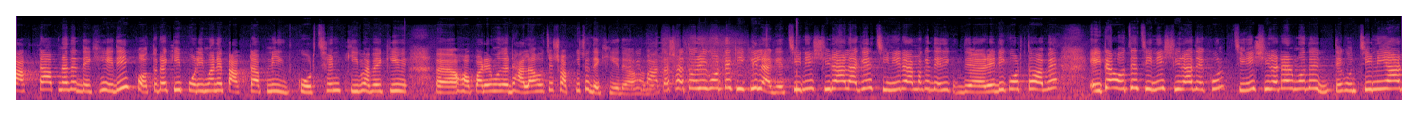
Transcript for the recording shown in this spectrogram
পাকটা আপনাদের দেখিয়ে দিই কতটা কি পরিমাণে পাকটা আপনি করছেন কীভাবে কি হপারের মধ্যে ঢালা হচ্ছে সব কিছু দেখিয়ে দেওয়া হবে। বাতাসা তৈরি করতে কি কি লাগে? চিনির শিরা লাগে চিনিটা আমাকে রেডি করতে হবে। এইটা হচ্ছে চিনির শিরা, দেখুন। চিনির শিরাটার মধ্যে, দেখুন, চিনি আর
